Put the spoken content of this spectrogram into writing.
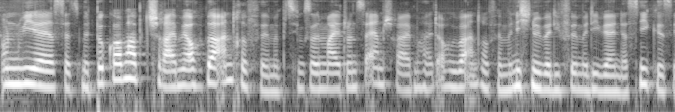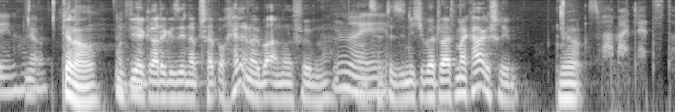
Und wie ihr es jetzt mitbekommen habt, schreiben wir auch über andere Filme, beziehungsweise Malte und Sam schreiben halt auch über andere Filme, nicht nur über die Filme, die wir in der Sneak gesehen haben. Ja. Genau. Und wie ihr gerade gesehen habt, schreibt auch Helena über andere Filme. Nee. Sonst hätte sie nicht über Drive My Car geschrieben. Ja. Das war mein letzter.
